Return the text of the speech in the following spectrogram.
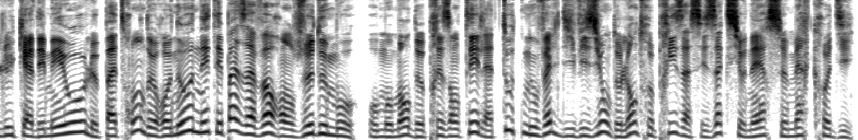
Luca Demeo, le patron de Renault, n'était pas avare en jeu de mots au moment de présenter la toute nouvelle division de l'entreprise à ses actionnaires ce mercredi.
